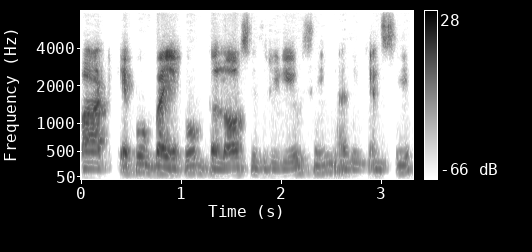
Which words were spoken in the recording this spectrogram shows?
But epoch by epoch, the loss is reducing, as you can see.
